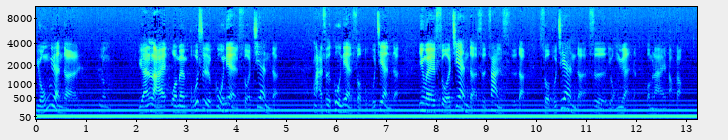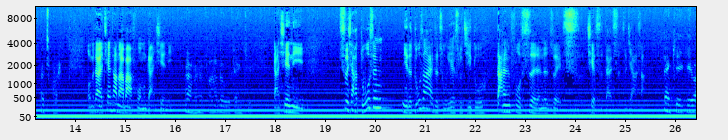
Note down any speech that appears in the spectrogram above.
永远的。原来我们不是顾念所见的，乃是顾念所不见的，因为所见的是暂时的，所不见的在天上的阿爸父，我们感谢你。感谢你赐下独生你的独生爱子主耶稣基督，担负世人的罪，死切死在十字架上，Thank you, give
